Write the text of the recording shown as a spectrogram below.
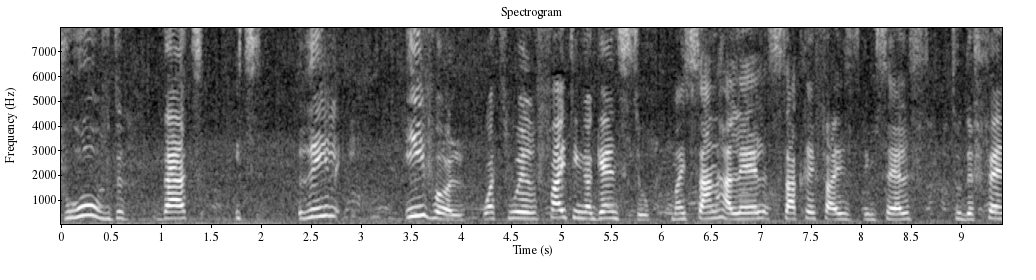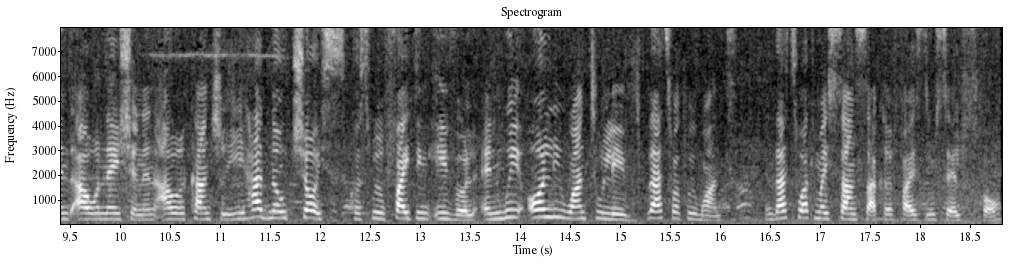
proved that it's real evil what we're fighting against. My son Hallel sacrificed himself to defend our nation and our country. He had no choice because we're fighting evil and we only want to live. That's what we want. And that's what my son sacrificed himself for.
